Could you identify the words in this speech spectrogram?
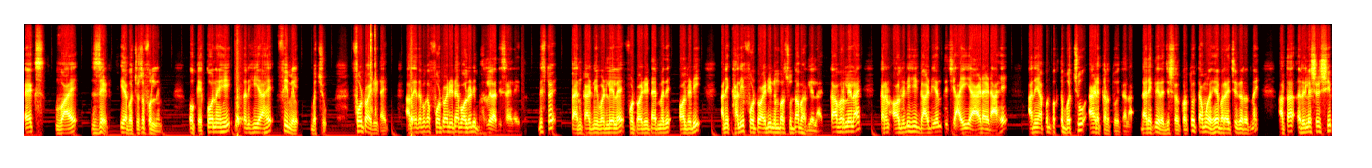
एक्स वाय झेड या बच्चूचं फुल नेम ओके कोण आहे ही तर ही आहे फिमेल बच्चू. फोटो आय डी टाईप आता इथे बघा photo I D type already भरलेला दिसायला इथं. दिसतोय? पॅन कार्ड निवडलेलं आहे फोटो आयडी टाईपमध्ये ऑलरेडी आणि खाली फोटो आय डी नंबर सुद्धा भरलेला आहे. का भरलेला आहे? कारण ऑलरेडी ही गार्डियन तिची आई ऍड ऍड आहे. आणि आपण फक्त बच्चू ऍड करतोय त्याला. डायरेक्टली रजिस्टर करतोय. त्यामुळे हे भरायची गरज नाही. आता relationship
